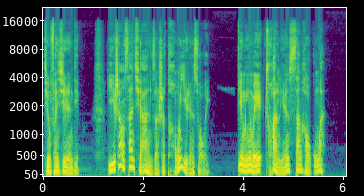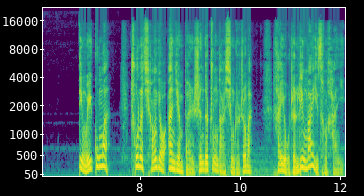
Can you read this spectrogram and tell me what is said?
经分析认定，以上三起案子是同一人所为，定名为“串联三号公案”。定为公案，除了强调案件本身的重大性质之外，还有着另外一层含义，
